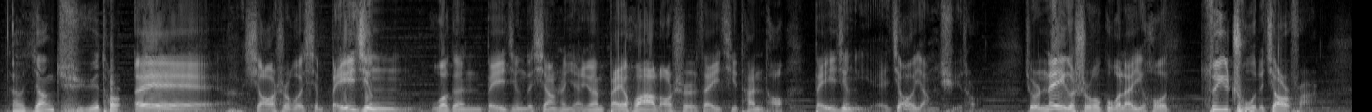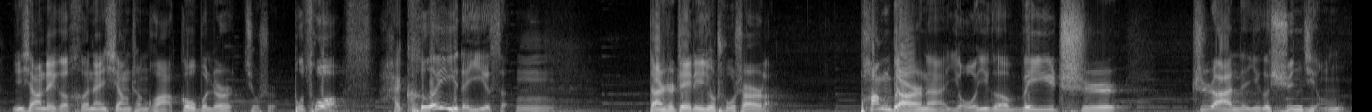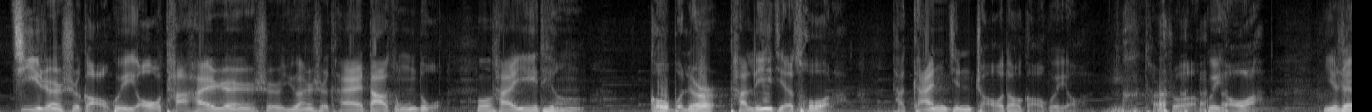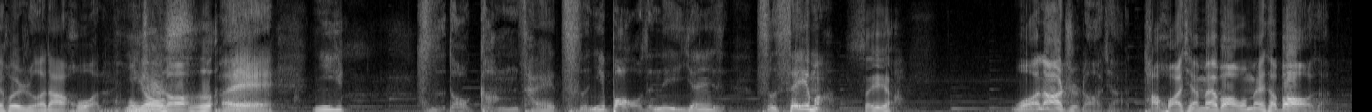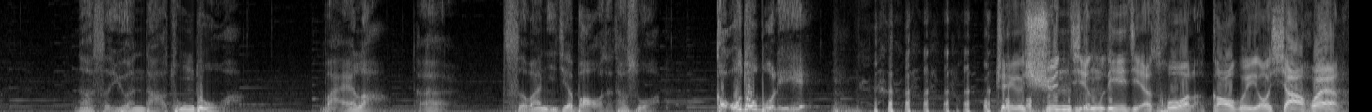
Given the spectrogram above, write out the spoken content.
叫洋曲头。哎，小时候像北京，我跟北京的相声演员白桦老师在一起探讨，北京也叫洋曲头，就是那个时候过来以后最初的叫法。你像这个河南项城话“够不离儿”，就是不错，还可以的意思。嗯，但是这里就出事儿了，旁边呢有一个维持治安的一个巡警，既认识高贵友，他还认识袁世凯大总督。嚯他一听够不离儿，他理解错了，他赶紧找到高贵友，他说：“ 贵友啊，你这回惹大祸了，你要死哎，你知道刚才吃你包子那人是谁吗？”谁呀？我哪知道去？他花钱买包，我卖他包子，那是袁大总督啊！崴了，他吃完你这包子，他说狗都不理。这个巡警理解错了，高贵友吓坏了，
